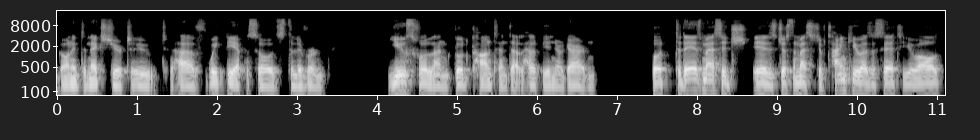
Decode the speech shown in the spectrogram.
going into next year to to have weekly episodes delivering useful and good content that'll help you in your garden. But today's message is just a message of thank you, as I say to you all,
